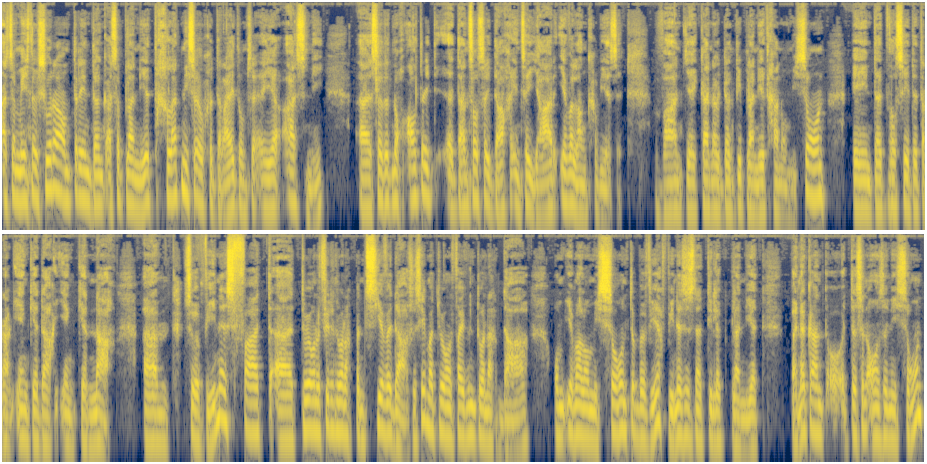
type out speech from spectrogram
as 'n mens nou so daaroor omtrent dink as 'n planeet glad nie sou gedraai het om sy eie as nie uh sou dit nog altyd uh, dan sal sy dag en sy jaar ewe lank gewees het want jy kan nou dink die planeet gaan om die son en dit wil sê dit raak een keer dag een keer nag. Um so Venus vat uh 224.7 dae. So sê maar 225 dae om eenmal om die son te beweeg. Venus is natuurlik planeet binnekant tussen ons en die son,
